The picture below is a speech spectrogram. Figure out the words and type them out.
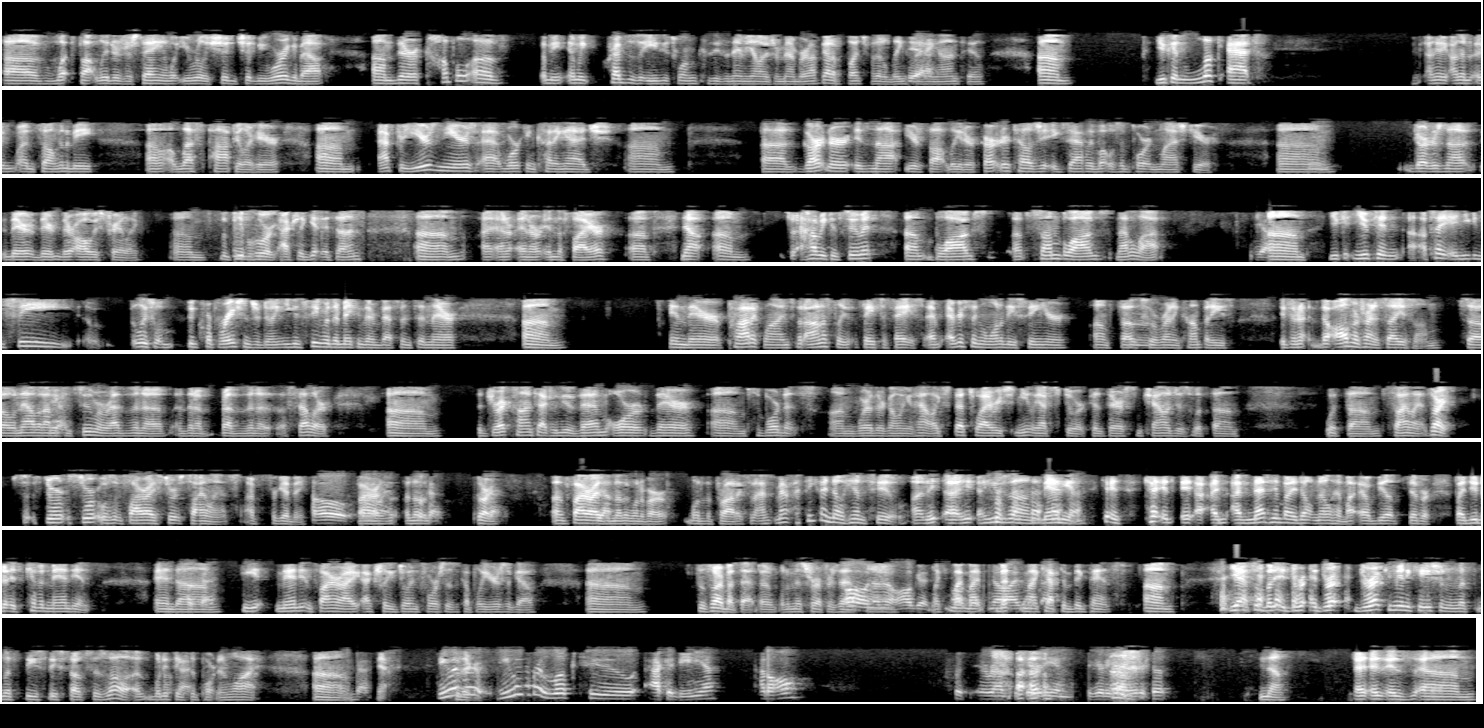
of what thought leaders are saying and what you really should should be worrying about, um, there are a couple of I mean, and we Krebs is the easiest one because he's the name you always remember. I've got a bunch of other links yeah. to hang on to. Um, you can look at. I'm going to, I'm gonna, so I'm going to be uh, less popular here. Um, after years and years at working cutting edge, um, uh, Gartner is not your thought leader. Gartner tells you exactly what was important last year. Um, mm. Gartner's not. They're they're they're always trailing. Um, the people who are actually getting it done um, and, and, are in the fire. Um, now, um, so how do we consume it? Um, blogs, uh, some blogs, not a lot. Yeah. Um, you can, you can, I'll tell you, you can see at least what big corporations are doing. You can see where they're making their investments in their, um, in their product lines. But honestly, face to face, every single one of these senior um, folks mm-hmm. who are running companies, if they're, not, they're all of them are trying to sell you some. So now that I'm yeah. a consumer rather than a than a rather than a, a seller, um, the direct contact with either them or their um, subordinates on where they're going and how. Like that's why I reached immediately after Stuart because there are some challenges with um with um Cylance. Sorry, Stuart Stuart wasn't FireEye. Stuart Cylance. I forgive me. Oh, FireEye. Another. Okay. Sorry. Okay. Um, FireEye yeah. is another one of our one of the products, and I, I think I know him too. Uh, he, uh, he, he was um, Mandiant. It, it, it, I, I've met him, but I don't know him. I, I'll be able to differ, but I do know it's Kevin Mandia, and um, okay he Mandiant and FireEye actually joined forces a couple of years ago. Um, so sorry about that. I don't want to misrepresent. Oh no, no, all good. My my my. No, my, my Captain Big Pants. Um, yeah. So, but it, direct, direct communication with with these these folks as well. Uh, what do you okay. think is important and why? Um, okay. Yeah. Do you ever do you ever look to academia at all around uh, uh, security uh, and security leadership? No. Is um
